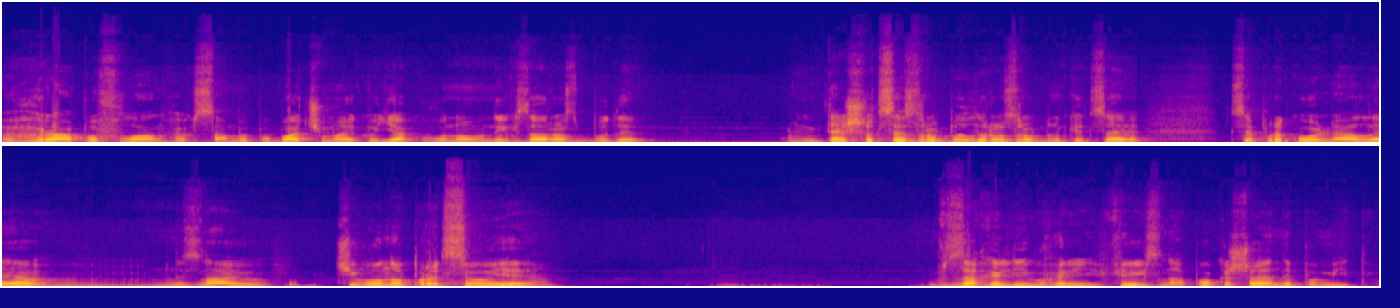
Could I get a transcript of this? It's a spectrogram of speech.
Гра по флангах. Саме побачимо, як, як воно в них зараз буде. Те, що це зробили розробники, це, це прикольно, але не знаю, чи воно працює взагалі в грі, фіг зна, поки що я не помітив.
